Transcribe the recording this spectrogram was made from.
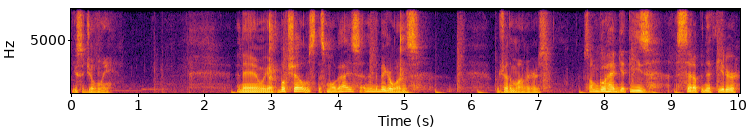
usage only. And then we got the bookshelves, the small guys, and then the bigger ones, which are the monitors. So I'm gonna go ahead and get these set up in the theater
